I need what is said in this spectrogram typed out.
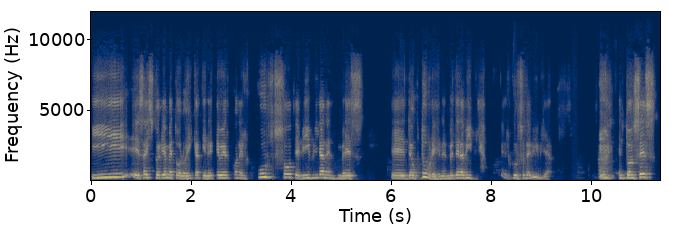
Y esa historia metodológica tiene que ver con el curso de Biblia en el mes eh, de octubre, en el mes de la Biblia, el curso de Biblia. Entonces,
